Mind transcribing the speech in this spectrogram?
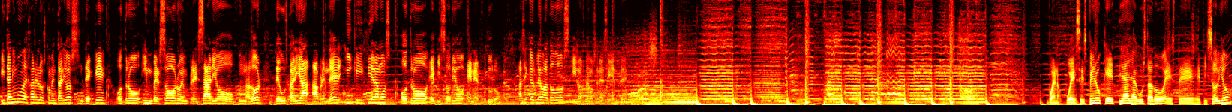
Y te animo a dejar en los comentarios de qué otro inversor o empresario o fundador te gustaría aprender y que hiciéramos otro episodio en el futuro. Así que os leo a todos y nos vemos en el siguiente. Bueno, pues espero que te haya gustado este episodio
